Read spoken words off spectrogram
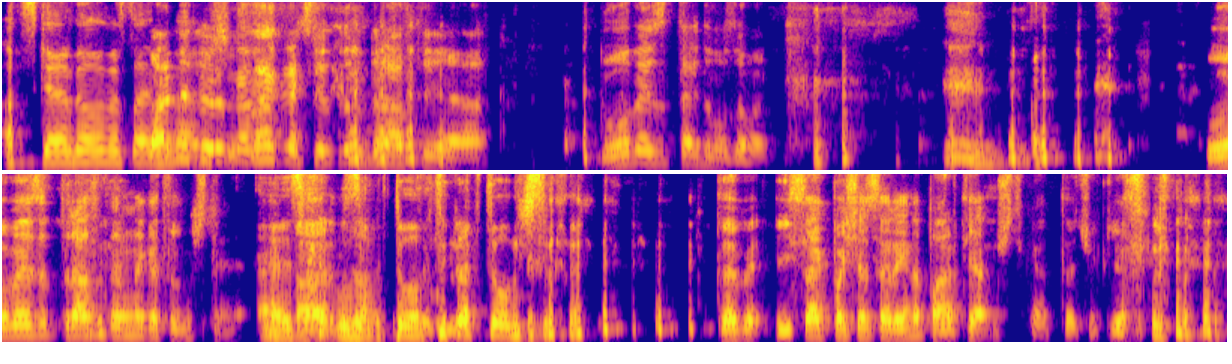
Askerde olmasaydın ben de diyorum neden kaçırdın draftı ya. Doğu Beyazıt'taydım o zaman. Doğu Beyazıt draftlarına katılmıştım. Sen Ağır uzak doğu tarafta olmuşsun. Tabii İshak Paşa Sarayı'nda parti yapmıştık hatta çok iyi hatırlıyorum.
